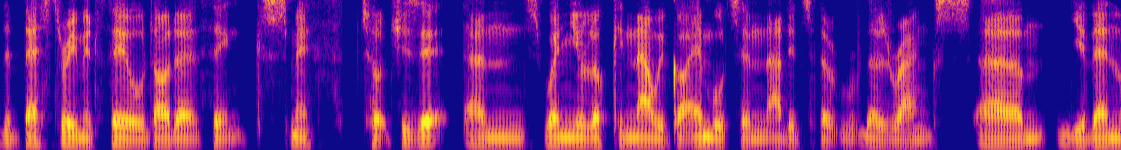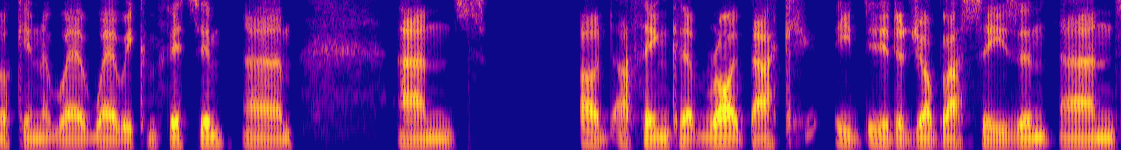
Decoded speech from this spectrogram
the best three midfield, I don't think Smith touches it. And when you're looking now, we've got Embleton added to the, those ranks. Um, you're then looking at where where we can fit him. Um, and I, I think that right back, he did a job last season, and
